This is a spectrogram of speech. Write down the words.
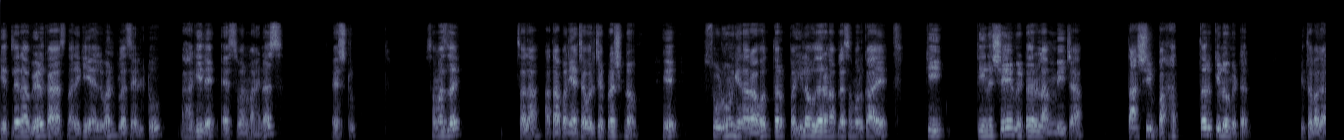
घेतलेला वेळ काय असणार आहे की L one plus L two भागिले S one minus S two समजलंय? चला आता आपण याच्यावरचे प्रश्न हे सोडवून घेणार आहोत. तर पहिलं उदाहरण आपल्यासमोर काय आहे? की तीनशे मीटर लांबीच्या ताशी बहात्तर किलोमीटर. इथं बघा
